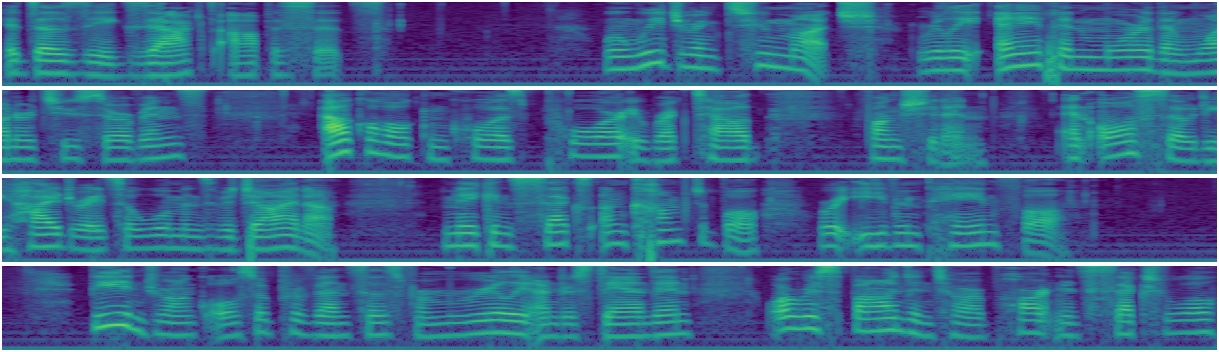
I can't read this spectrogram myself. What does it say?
it does the exact opposites. When we drink too much, really anything more than one or two servings, alcohol can cause poor erectile functioning and also dehydrates a woman's vagina, making sex uncomfortable or even painful. Being drunk also prevents us from really understanding or responding to our partner's sexual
